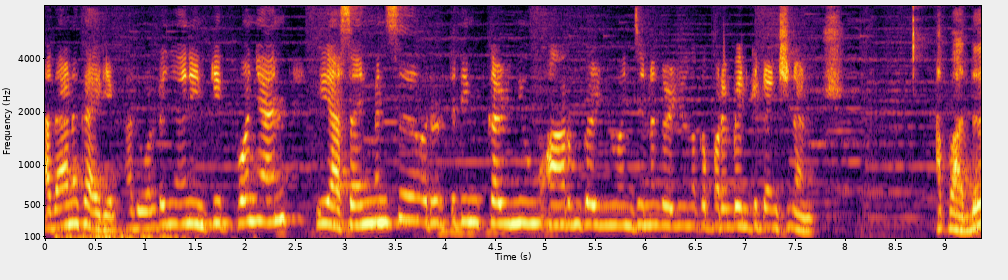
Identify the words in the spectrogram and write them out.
അതാണ് കാര്യം. അതുകൊണ്ട് ഞാൻ എനിക്കിപ്പോൾ ഞാൻ ഈ അസൈൻമെന്റ്സ് ഓരോരുത്തരുടെയും കഴിഞ്ഞു ആറും കഴിഞ്ഞു അഞ്ചെണ്ണം കഴിഞ്ഞു എന്നൊക്കെ പറയുമ്പോൾ എനിക്ക് ടെൻഷനാണ് അപ്പോൾ അത്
